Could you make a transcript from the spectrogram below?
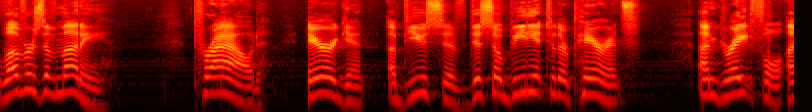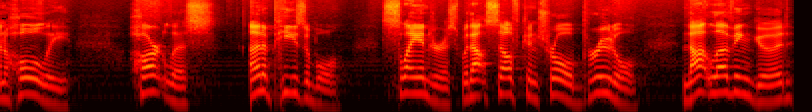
lovers of money, proud, arrogant, abusive, disobedient to their parents, ungrateful, unholy, heartless, unappeasable, slanderous, without self control, brutal, not loving good,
